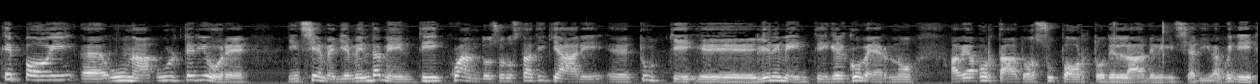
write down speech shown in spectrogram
e poi eh, una ulteriore insieme di emendamenti quando sono stati chiari eh, tutti eh, gli elementi che il governo aveva portato a supporto dell'iniziativa. Quindi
